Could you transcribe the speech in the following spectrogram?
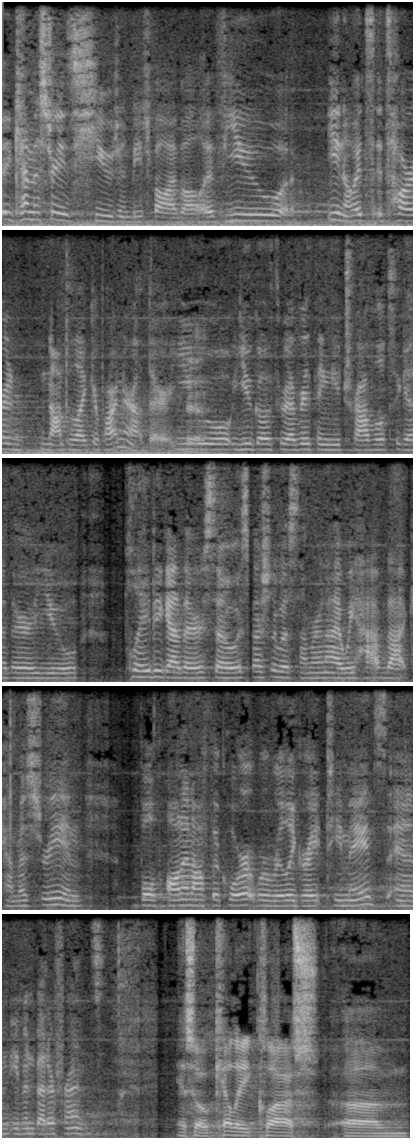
it? Uh, chemistry is huge in beach volleyball. If you, you know, it's it's hard not to like your partner out there. You yeah. you go through everything. You travel together. You play together. So especially with Summer and I, we have that chemistry, and both on and off the court, we're really great teammates and even better friends. And so Kelly Claes um,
